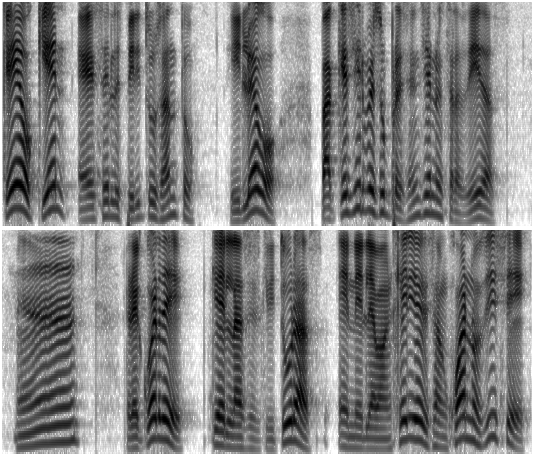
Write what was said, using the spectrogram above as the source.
¿Qué o quién es el Espíritu Santo? Y luego, ¿para qué sirve su presencia en nuestras vidas? Ah, Recuerde que en las Escrituras, en el Evangelio de San Juan nos dice,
